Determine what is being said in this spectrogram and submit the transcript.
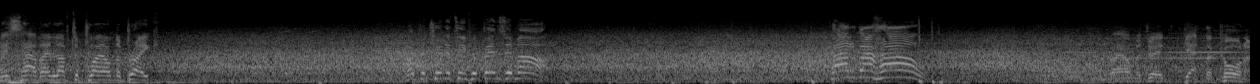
This is how they love to play on the break. Opportunity for Benzema. Carvajal. Real Madrid get the corner.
